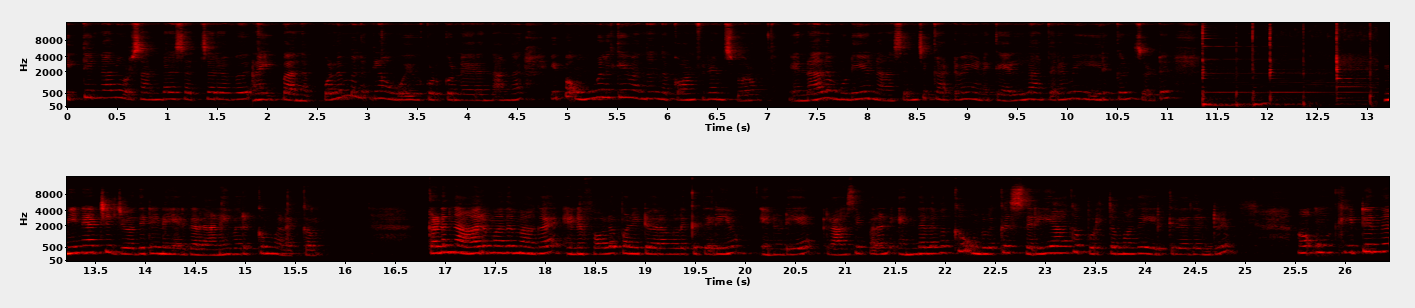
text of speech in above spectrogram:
இத்தனை நாள் ஒரு சண்டை சச்சரவு ஆனால் இப்போ அந்த புலம்பலுக்கெலாம் ஓய்வு கொடுக்கணும் இருந்தாங்க. இப்போ உங்களுக்கே வந்து அந்த கான்ஃபிடென்ஸ் வரும். என்னால் முடியும் நான் செஞ்சு காட்டுவேன் எனக்கு எல்லா திறமையும் இருக்குன்னு சொல்லிட்டு. மீனாட்சி ஜோதிட நேயர்கள் அனைவருக்கும் வணக்கம். கடந்த ஆறு மாதமாக என்னை ஃபாலோ பண்ணிட்டு வரவங்களுக்கு தெரியும் என்னுடைய ராசி பலன் எந்த அளவுக்கு உங்களுக்கு சரியாக பொருத்தமாக இருக்கிறது என்று. உங்ககிட்டேருந்து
